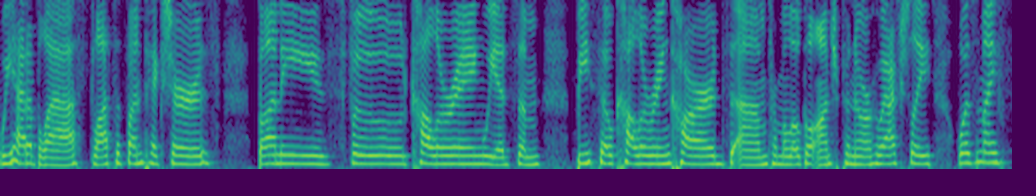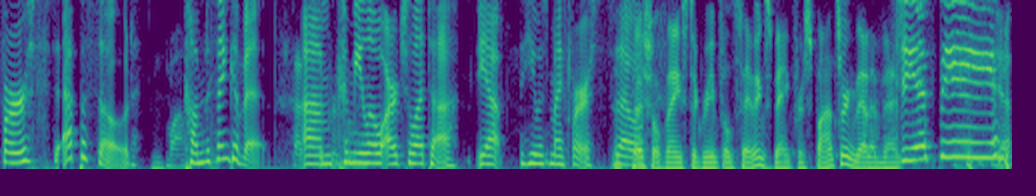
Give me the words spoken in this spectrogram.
we had a blast. Lots of fun pictures, bunnies, food, coloring. We had some BISO coloring cards um, from a local entrepreneur who actually was my first episode. Wow. Come to think of it. That's Um, super cool. Camilo Archuleta. Yeah, he was my first. So special thanks to Greenfield Savings Bank for sponsoring that event. GSB. Yeah.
